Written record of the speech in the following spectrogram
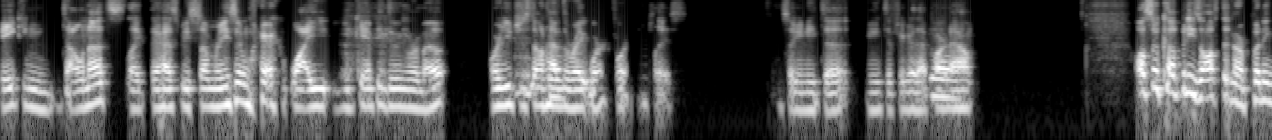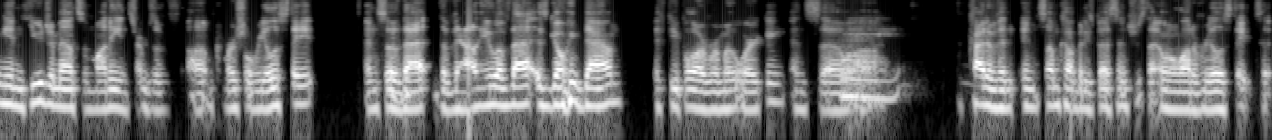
baking donuts, like there has to be some reason where why you, you can't be doing remote, or you just don't have mm-hmm. the right workforce in place. So you need to you need to figure that part Yeah. out. Also, companies often are putting in huge amounts of money in terms of um, commercial real estate, and so Mhm. that the value of that is going down if people are remote working, and so uh, kind of in, in some companies' best interest that own a lot of real estate to,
